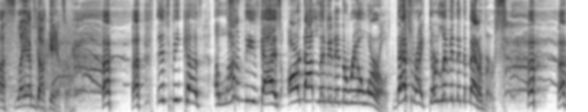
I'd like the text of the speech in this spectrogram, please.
a slam dunk answer. it's because a lot of these guys are not living in the real world. That's right, they're living in the metaverse.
